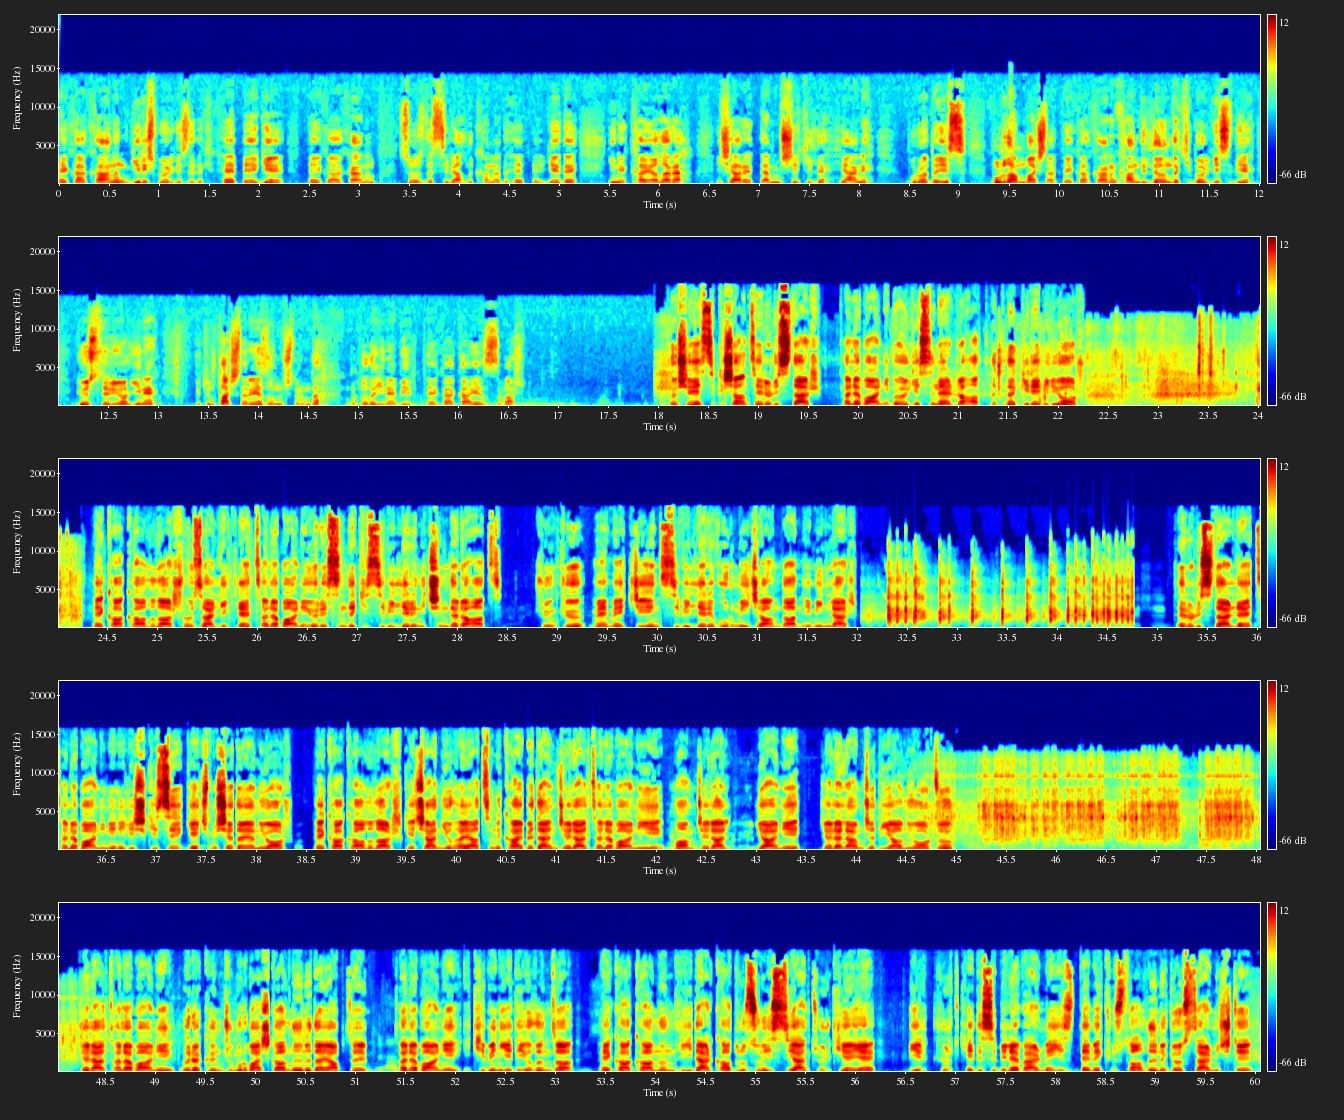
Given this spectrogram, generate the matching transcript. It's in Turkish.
PKK'nın giriş bölgesi dedik. HPG. PKK'nın sözde silahlı kanadı HPG de yine kayalara işaretlenmiş şekilde yani buradayız. Buradan başlar PKK'nın Kandil Dağı'ndaki bölgesi diye gösteriyor. Yine bütün taşlara yazılmış durumda. Burada da yine bir PKK yazısı var. Köşeye sıkışan teröristler Talabani bölgesine rahatlıkla girebiliyor. PKK'lılar özellikle Talabani yöresindeki sivillerin içinde rahat. Çünkü Mehmetçiğin sivilleri vurmayacağından eminler. Teröristlerle Talabani'nin ilişkisi geçmişe dayanıyor. PKK'lılar geçen yıl hayatını kaybeden Celal Talabani'yi Mam Celal yani Celal amca diye anıyordu. Celal Talabani Irak'ın Cumhurbaşkanlığını da yaptı. Talabani 2007 yılında PKK'nın lider kadrosunu isteyen Türkiye'ye bir Kürt kedisi bile vermeyiz demek üstahlığını göstermişti.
